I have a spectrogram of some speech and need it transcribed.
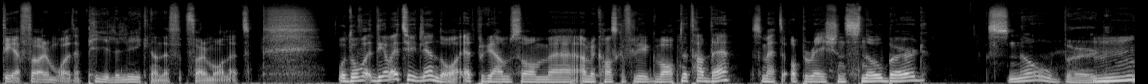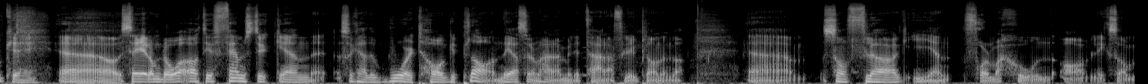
det föremålet, det pilliknande föremålet. Och då, det var tydligen då ett program som eh, amerikanska flygvapnet hade, som hette Operation Snowbird. Snowbird, Mm. okej. Eh, säger de då att det är fem stycken så kallade Warthog-plan, det är alltså de här militära flygplanen då, eh, som flög i en formation av liksom,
